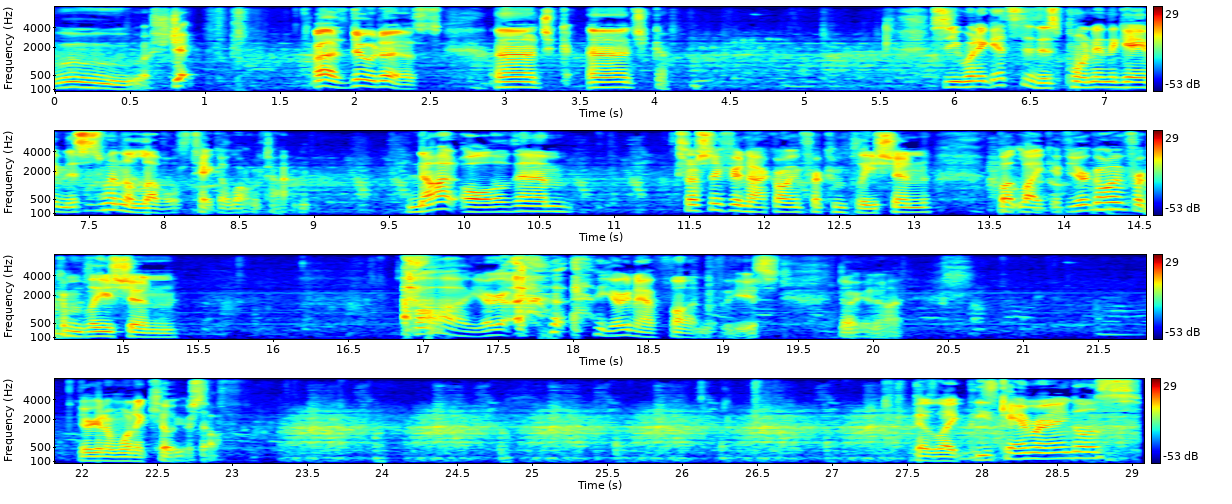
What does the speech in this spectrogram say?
Ooh, shit. Let's do this. Uh, chicka, uh, chicka. See, when it gets to this point in the game, this is when the levels take a long time. Not all of them, especially if you're not going for completion, but like if you're going for completion, ah, you're you're gonna have fun with these. No, you're not. You're gonna want to kill yourself. Because like these camera angles,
